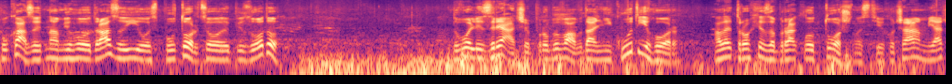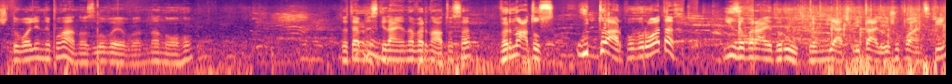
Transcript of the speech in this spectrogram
Показують нам його одразу. І ось повтор цього епізоду. Доволі зряче пробивав дальній кут Єгор, але трохи забракло точності. Хоча м'яч доволі непогано зловив на ногу. Дотепне скидання на Вернатуса. Вернатус. Удар по воротах. І забирає до рук м'яч Віталій Жупанський.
